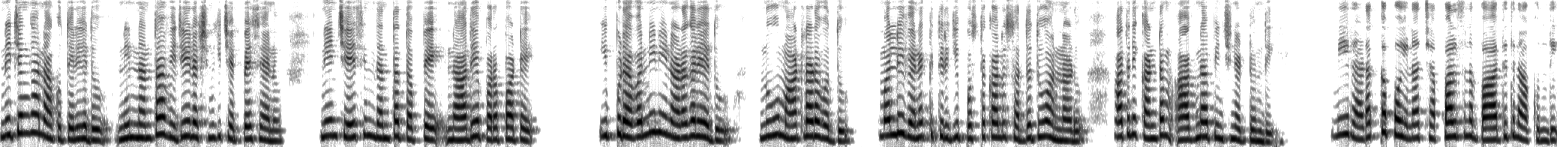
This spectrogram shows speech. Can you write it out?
నిజంగా నాకు తెలియదు నిన్నంతా విజయలక్ష్మికి చెప్పేశాను. నేను చేసిందంతా తప్పే నాదే పొరపాటే. ఇప్పుడు అవన్నీ నేను అడగలేదు నువ్వు మాట్లాడవద్దు. మళ్ళీ వెనక్కి తిరిగి పుస్తకాలు సర్దుతూ అన్నాడు. అతని కంఠం ఆజ్ఞాపించినట్టుంది. మీరడక్కపోయినా చెప్పాల్సిన బాధ్యత నాకుంది.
